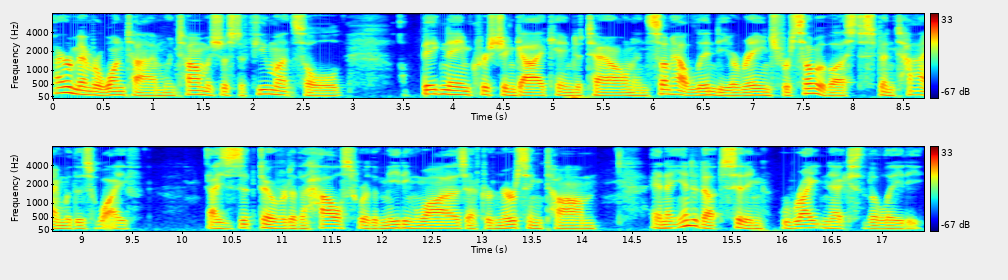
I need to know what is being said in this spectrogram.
I remember one time when Tom was just a few months old, a big name Christian guy came to town, and somehow Lindy arranged for some of us to spend time with his wife. I zipped over to the house where the meeting was after nursing Tom, and I ended up sitting right next to the lady.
